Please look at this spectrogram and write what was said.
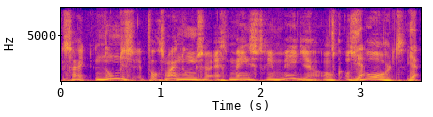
zij noemde, volgens mij noemden ze echt mainstream media ook als woord. Ja.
